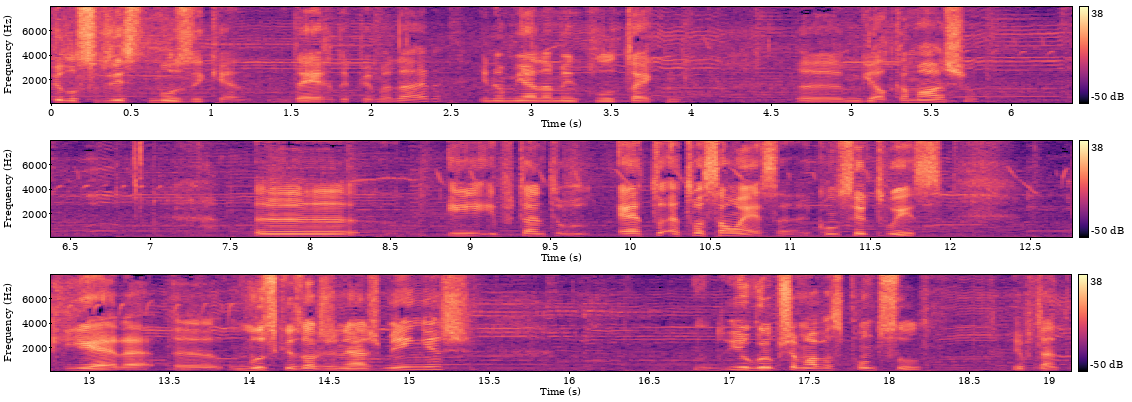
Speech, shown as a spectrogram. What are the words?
pelo Serviço de Música da RDP Madeira, e nomeadamente pelo técnico uh, Miguel Camacho. Uh, e, e, portanto, é atuação essa, concerto esse, que era músicas originais minhas, e o grupo chamava-se Ponto Sul. E, portanto,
